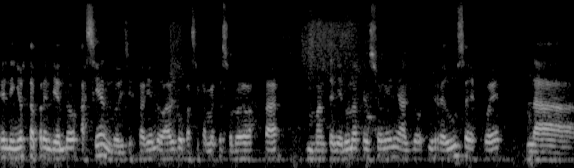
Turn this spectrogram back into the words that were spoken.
el, niño está aprendiendo haciendo y si está viendo algo, básicamente solo va a estar manteniendo una atención en algo y reduce después la,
